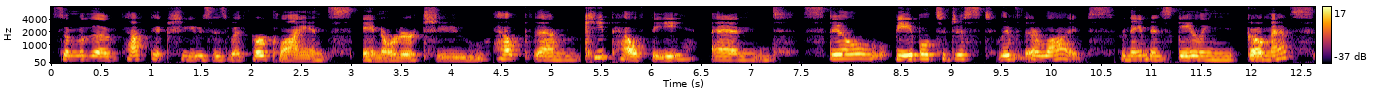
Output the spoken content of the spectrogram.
some of the tactics she uses with her clients in order to help them keep healthy and still be able to just live their lives. Her name is Galen Gomez,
